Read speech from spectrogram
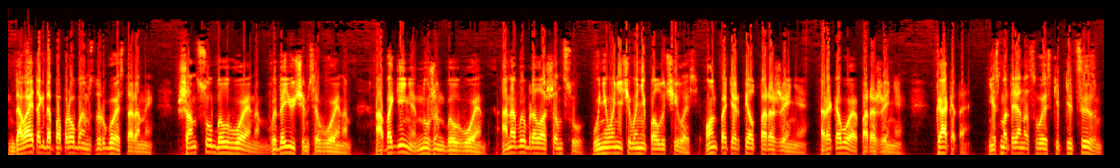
Давай тогда попробуем с другой стороны. Шансу был воином, выдающимся воином, а богине нужен был воин. Она выбрала Шансу, у него ничего не получилось, он потерпел поражение, роковое поражение. Как это? Несмотря на свой скептицизм,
